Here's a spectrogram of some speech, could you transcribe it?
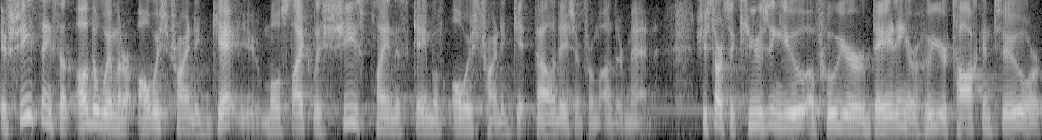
if she thinks that other women are always trying to get you, most likely she's playing this game of always trying to get validation from other men. She starts accusing you of who you're dating or who you're talking to or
